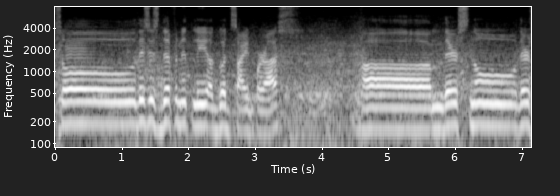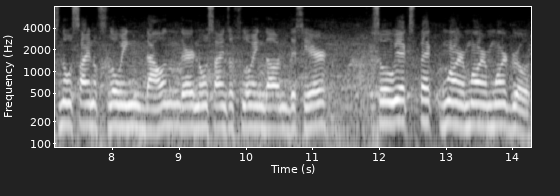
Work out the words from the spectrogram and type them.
So this is definitely a good sign for us. Um, there's no there's no sign of slowing down. There are no signs of slowing down this year. So we expect more, more, more growth,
